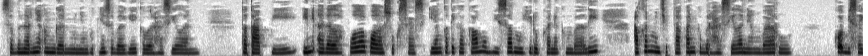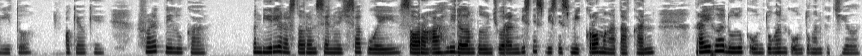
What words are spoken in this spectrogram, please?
sebenarnya enggan menyebutnya sebagai keberhasilan. Tetapi ini adalah pola-pola sukses yang ketika kamu bisa menghidupkannya kembali akan menciptakan keberhasilan yang baru. Kok bisa gitu? Oke oke. Fred De Luca, pendiri restoran sandwich Subway, seorang ahli dalam peluncuran bisnis-bisnis mikro mengatakan, Raihlah dulu keuntungan-keuntungan kecil,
